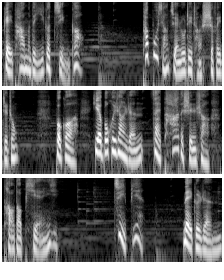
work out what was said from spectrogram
给他们的一个警告。他不想卷入这场是非之中，不过也不会让人在他的身上讨到便宜，即便。那个人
